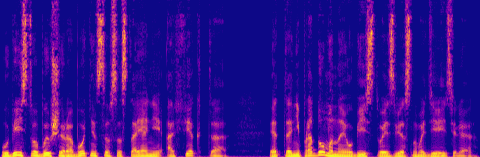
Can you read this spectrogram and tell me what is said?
Убийство бывшей работницы в состоянии аффекта — это непродуманное убийство известного деятеля.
